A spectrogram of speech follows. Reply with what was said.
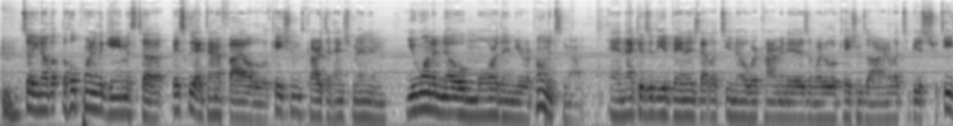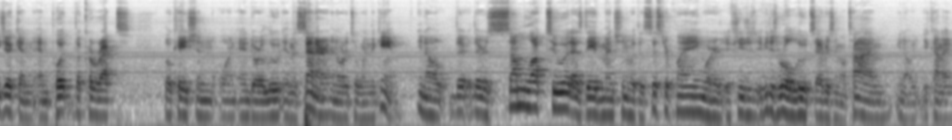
so you know the, the whole point of the game is to basically identify all the locations, cards, and henchmen, and you want to know more than your opponents know, and that gives you the advantage. That lets you know where Carmen is and where the locations are, and it lets you be strategic and, and put the correct location on, and or loot in the center in order to win the game. You know, there, there's some luck to it, as Dave mentioned with his sister playing, where if you just if you just roll loots every single time, you know, you kind of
